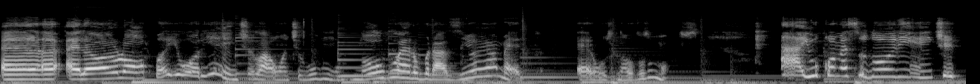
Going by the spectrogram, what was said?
era, é, era a Europa e o Oriente lá, o antigo mundo. Novo era o Brasil e a América. Eram os novos mundos. Aí o comércio do Oriente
